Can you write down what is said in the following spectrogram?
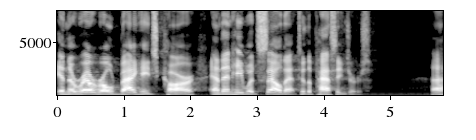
in the railroad baggage car, and then he would sell that to the passengers. Huh?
